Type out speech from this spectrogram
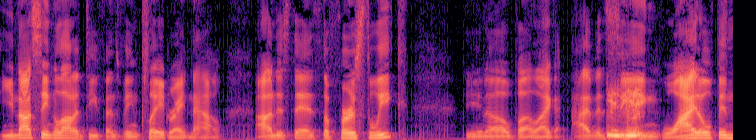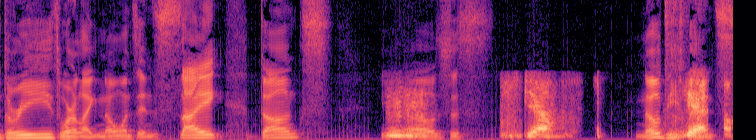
You're not seeing a lot of defense being played right now. I understand it's the first week, you know, but like I've been Mhm. seeing wide open threes where like no one's in sight, dunks. You Mhm. know, it's just Yeah. no defense. no.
